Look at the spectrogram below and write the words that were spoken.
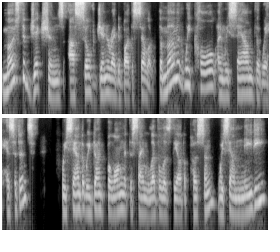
most objections are self generated by the seller. The moment we call and we sound that we're hesitant, we sound that we don't belong at the same level as the other person, we sound needy.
